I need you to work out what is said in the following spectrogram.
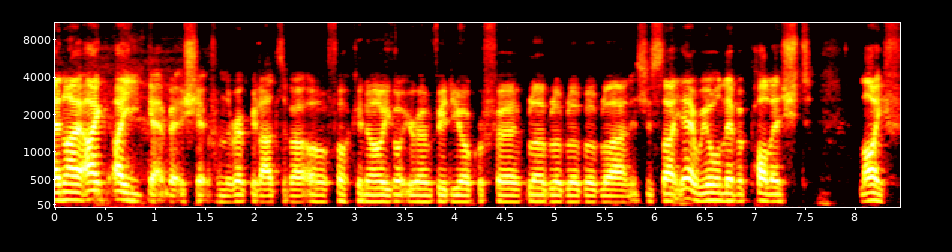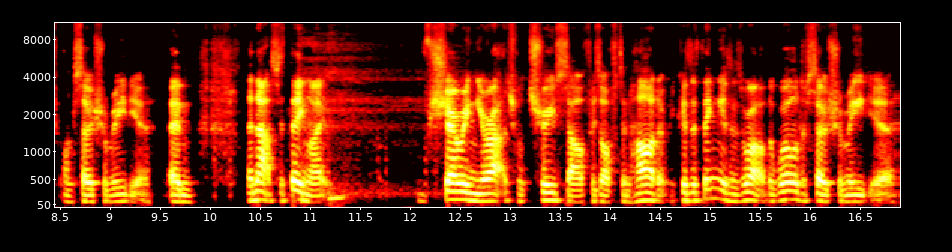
and like I, I get a bit of shit from the rugby lads about oh fucking oh you got your own videographer blah blah blah blah blah and it's just like yeah we all live a polished life on social media and and that's the thing like showing your actual true self is often harder because the thing is as well the world of social media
